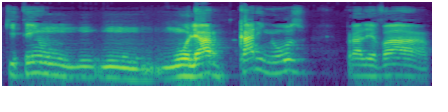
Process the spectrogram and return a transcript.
que tenham um, um, um olhar carinhoso para levar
